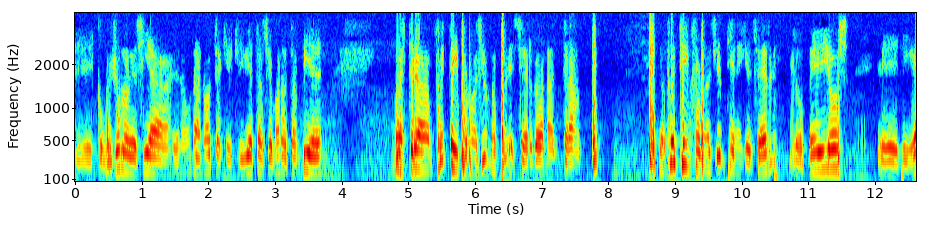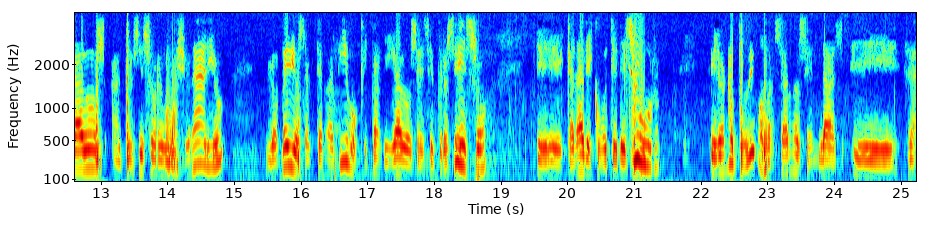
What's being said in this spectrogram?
eh, como yo lo decía en una nota que escribí esta semana también, nuestra fuente de información no puede ser Donald Trump. La fuente de información tiene que ser los medios eh, ligados al proceso revolucionario, los medios alternativos que están ligados a ese proceso, eh, canales como Telesur, pero no podemos basarnos en las eh, la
